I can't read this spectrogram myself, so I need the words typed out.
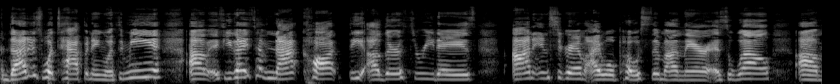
that is what's happening with me. Um, if you guys have not caught the other three days on Instagram, I will post them on there as well. Um,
